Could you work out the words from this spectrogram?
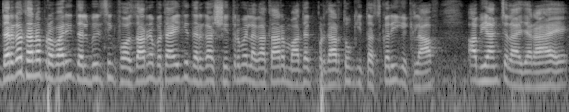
दरगाह थाना प्रभारी दलबीर सिंह फौजदार ने बताया कि दरगाह क्षेत्र में लगातार मादक पदार्थों की तस्करी के खिलाफ अभियान चलाया जा रहा है।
